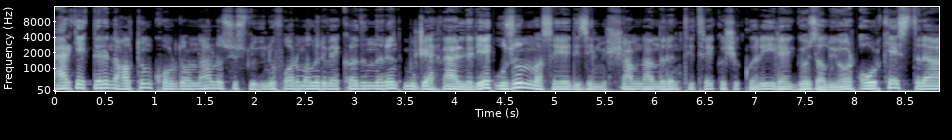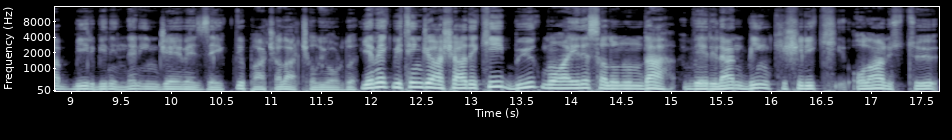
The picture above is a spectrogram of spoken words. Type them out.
Erkeklerin altın kordonlarla süslü üniformaları ve kadınların mücevherleri uzun masaya dizilmiş şamdanların titrek ışıkları ile göz alıyor. Orkestra birbirinden ince ve zevkli parçalar çalıyordu. Yemek bitince aşağıdaki büyük muayene salonunda verilen bin kişilik olağanüstü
